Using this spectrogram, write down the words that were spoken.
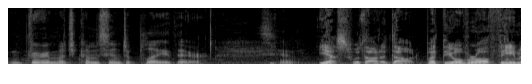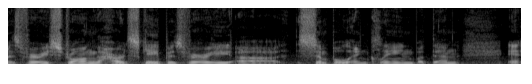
very much comes into play there. So, Yes, without a doubt. But the overall theme is very strong. The hardscape is very uh, simple and clean, but then eh,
